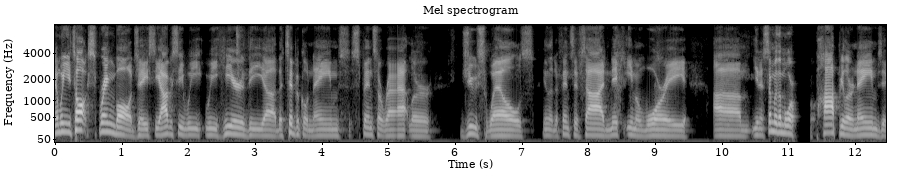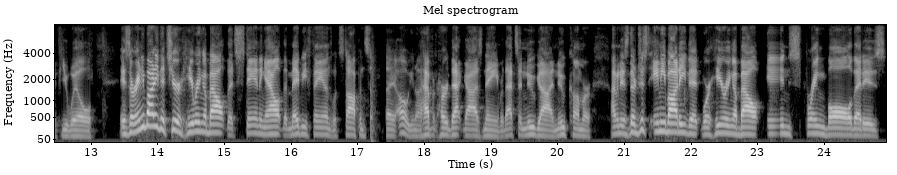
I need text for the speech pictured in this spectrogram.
Now, when you talk spring ball, JC, obviously we we hear the uh, the typical names: Spencer Rattler, Juice Wells. You know, the defensive side, Nick Emmanwori. Um, you know, some of the more popular names, if you will. Is there anybody that you're hearing about that's standing out that maybe fans would stop and say, "Oh, you know, I haven't heard that guy's name," or "That's a new guy, newcomer"? I mean, is there just anybody that we're hearing about in spring ball that is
